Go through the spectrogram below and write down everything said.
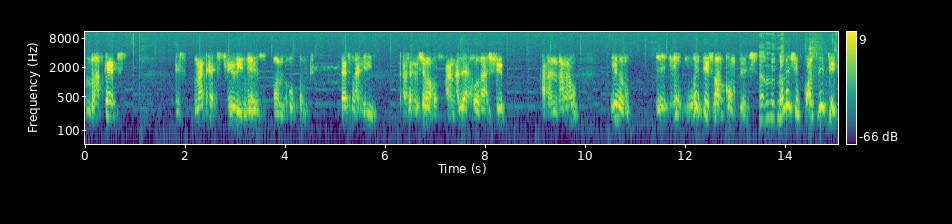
market, the market still remains unopened. That's why the cancellation of an earlier ownership and now, you know, it, is not complete. Uh, Government should complete it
